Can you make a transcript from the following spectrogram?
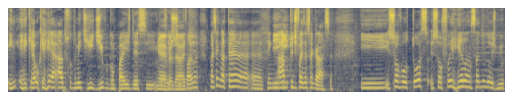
em- em- que é- o que é absolutamente ridículo que um país desse, É desse verdade. tipo faz. Mas a Inglaterra é, tem E- hábito de fazer essa graça. E, só voltou, e só foi relançado em 2000.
